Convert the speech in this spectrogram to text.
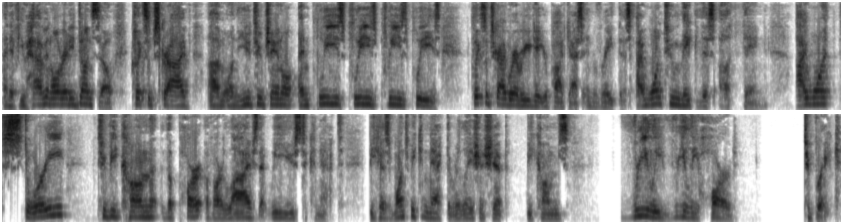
And if you haven't already done so, click subscribe um, on the YouTube channel, and please, please, please, please click subscribe wherever you get your podcast and rate this. I want to make this a thing. I want story to become the part of our lives that we use to connect. Because once we connect, the relationship becomes really, really hard to break.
